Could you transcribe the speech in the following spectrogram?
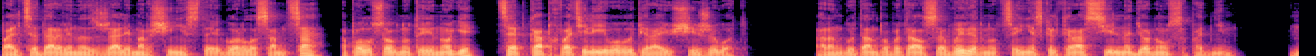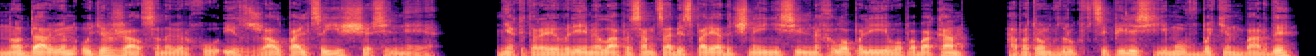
Пальцы Дарвина сжали морщинистое горло самца, а полусогнутые ноги цепко обхватили его выпирающий живот. Орангутан попытался вывернуться и несколько раз сильно дернулся под ним. Но Дарвин удержался наверху и сжал пальцы еще сильнее. Некоторое время лапы самца беспорядочно и не сильно хлопали его по бокам, а потом вдруг вцепились ему в бакенбарды.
